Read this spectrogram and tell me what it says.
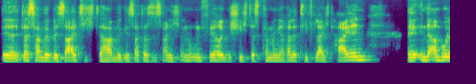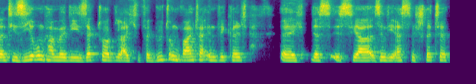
Äh, das haben wir beseitigt. Da haben wir gesagt, das ist eigentlich eine unfaire Geschichte. Das kann man ja relativ leicht heilen. Äh, in der Ambulantisierung haben wir die sektorgleiche Vergütung weiterentwickelt. Äh, das ist ja, sind die ersten Schritte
